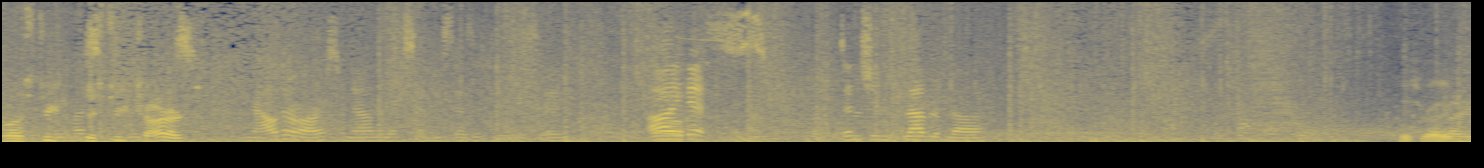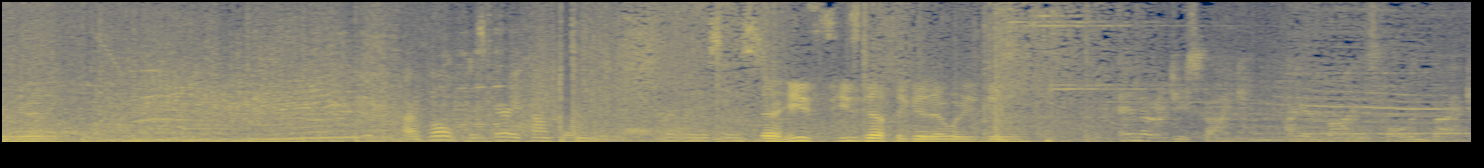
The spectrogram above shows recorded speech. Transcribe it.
Well, there's three, We must- there's three charged. must- Now there are, so now the next time he says it, he will say, Ah, Uh. yes! Attention, blah blah blah. He's ready. Are you ready? Our Volt is very competent, whoever this is. Yeah, he's he's definitely good at what he's doing. Energy's back. I advise falling back.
